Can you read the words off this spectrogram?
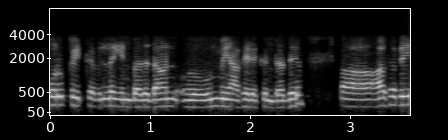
பொறுப்பேற்கவில்லை என்பதுதான் உண்மையாக இருக்கின்றது. ஆகவே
